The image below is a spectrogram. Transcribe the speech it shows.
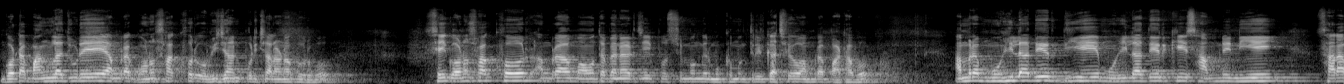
গোটা বাংলা জুড়ে আমরা গণস্বাক্ষর অভিযান পরিচালনা করব। সেই গণস্বাক্ষর আমরা মমতা ব্যানার্জি পশ্চিমবঙ্গের মুখ্যমন্ত্রীর কাছেও আমরা পাঠাবো। আমরা মহিলাদের দিয়ে মহিলাদেরকে সামনে নিয়েই সারা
